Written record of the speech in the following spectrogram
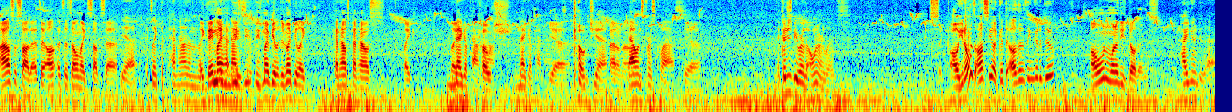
I also saw that. It's, like, all- it's its own, like, subset. Yeah, it's like the penthouse and the like they might even have these, these, these might be there might be like penthouse penthouse like like mega penthouse. coach Mega penthouse. yeah Coach, yeah. I don't know That one's first class. yeah It could just be where the owner lives. Oh you know what's honestly a good the other thing good to do own one of these buildings How are you gonna do that?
